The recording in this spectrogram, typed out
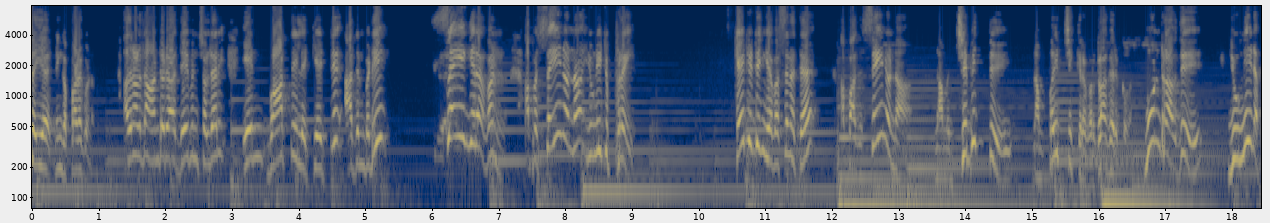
செய்ய நீங்க பழகணும். அதனாலதான் ஆண்டோரா தேவன் சொல்றாரு என் வார்த்தையில கேட்டு அதன்படி செய்கிறவன். அப்ப செய்யணும்னா யூ நீட் டு ப்ரே கேட்டுட்டீங்க வசனத்தை? அப்ப அது செய்யணும்னா நாம ஜெபித்து நாம் பயிற்சிக்கிறவர்களாக இருக்கணும். மூன்றாவது you need a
